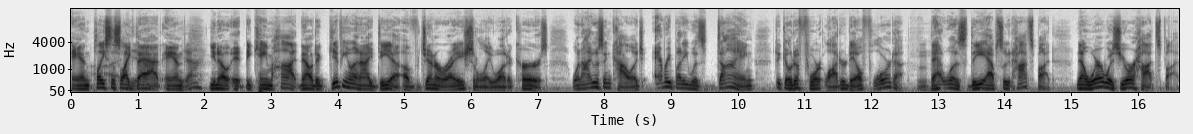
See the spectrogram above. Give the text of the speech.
and places uh, like that. And Yeah. you know, it became hot. Now, to give you an idea of generationally what occurs, when I was in college, everybody was dying to go to Fort Lauderdale, Florida. That was the absolute hotspot. Now, where was your hotspot?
